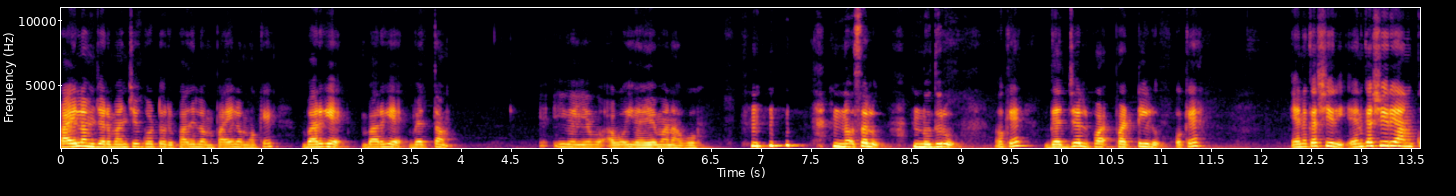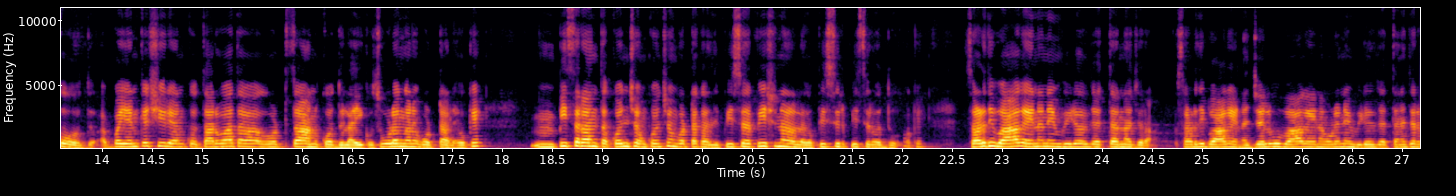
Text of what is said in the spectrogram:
పైలం జర మంచిగా కొట్టురు పదిలం పైలం ఓకే? బరిగే బరిగే బెత్తం. ఇక ఏవో అవో ఇక ఏమన్నావో నొసలు నుదురు ఓకే? గజ్జెలు పట్టీలు ఓకే? వెనకశిరి వెనకశిరి అనుకోవద్దు. అబ్బాయి వెనకశిరి అనుకో తర్వాత కొట్టుతా అనుకోవద్దు లైక్ చూడంగానే కొట్టాలి ఓకే పిసరంతా కొంచెం కొంచెం కొట్టకండి. పిస పీసిన పిసిరి పిసిరొద్దు ఓకే సర్ది బాగా అయినా నేను వీడియోలు చేస్తాను జర. సర్ది బాగైనా జలుబు బాగైనా కూడా నేను వీడియోలు చేస్తాను జర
